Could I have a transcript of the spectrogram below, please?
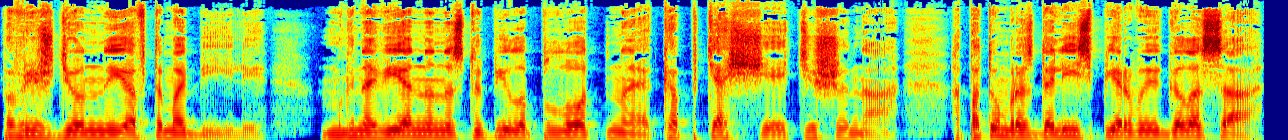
Поврежденные автомобили. Мгновенно наступила плотная, коптящая тишина, а потом раздались первые голоса.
